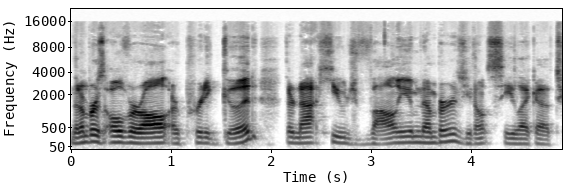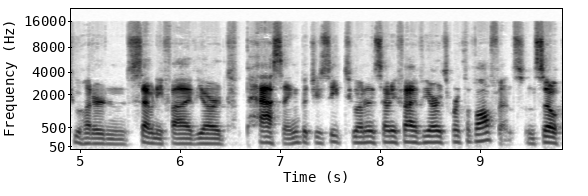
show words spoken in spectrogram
The numbers overall are pretty good. They're not huge volume numbers. You don't see like a 275 yard passing, but you see 275 yards worth of offense. And so,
